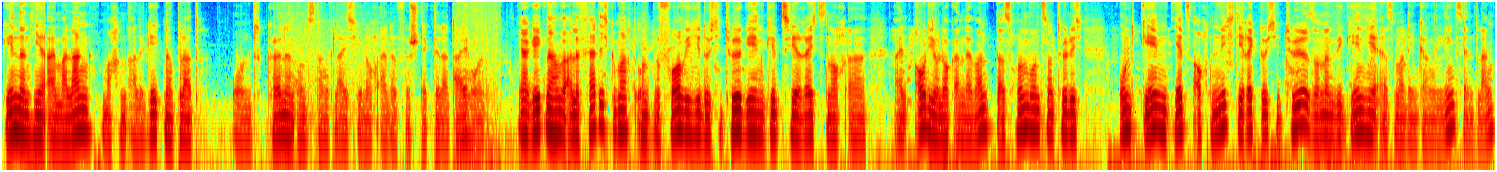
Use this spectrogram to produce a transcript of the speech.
Gehen dann hier einmal lang, machen alle Gegner platt und können uns dann gleich hier noch eine versteckte Datei holen. Ja, Gegner haben wir alle fertig gemacht und bevor wir hier durch die Tür gehen, gibt es hier rechts noch äh, ein Audiolog an der Wand. Das holen wir uns natürlich und gehen jetzt auch nicht direkt durch die Tür, sondern wir gehen hier erstmal den Gang links entlang.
